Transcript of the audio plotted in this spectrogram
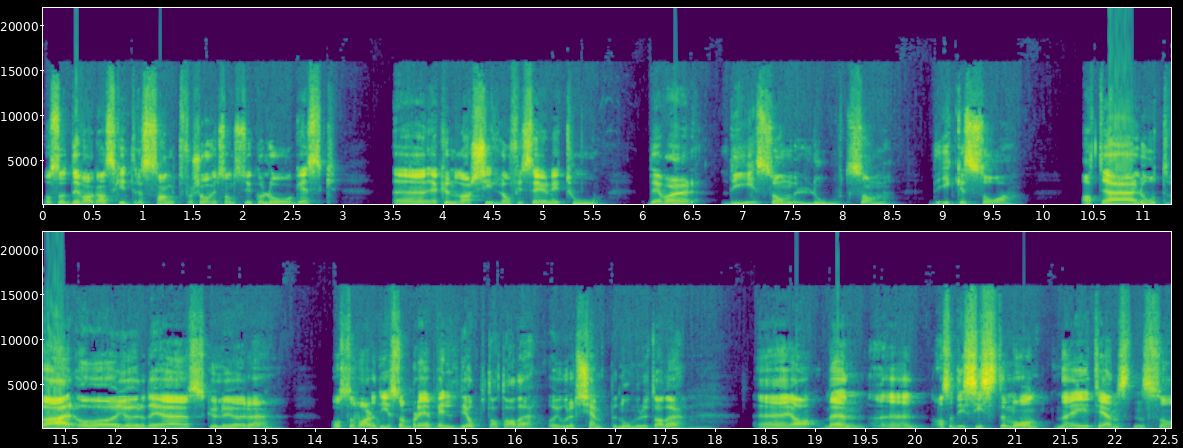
Og så Det var ganske interessant for så vidt sånn psykologisk. Eh, jeg kunne da skille offiserene i to. Det var de som lot som de ikke så at jeg lot være å gjøre det jeg skulle gjøre. Og så var det de som ble veldig opptatt av det og gjorde et kjempenummer ut av det. Mm. Eh, ja, Men eh, altså de siste månedene i tjenesten så,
